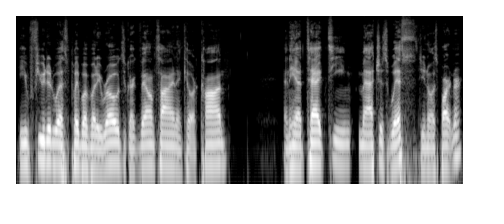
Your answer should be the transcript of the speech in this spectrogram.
He feuded with Playboy Buddy Rose, Greg Valentine, and Killer Khan and he had tag team matches with, do you know his partner?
